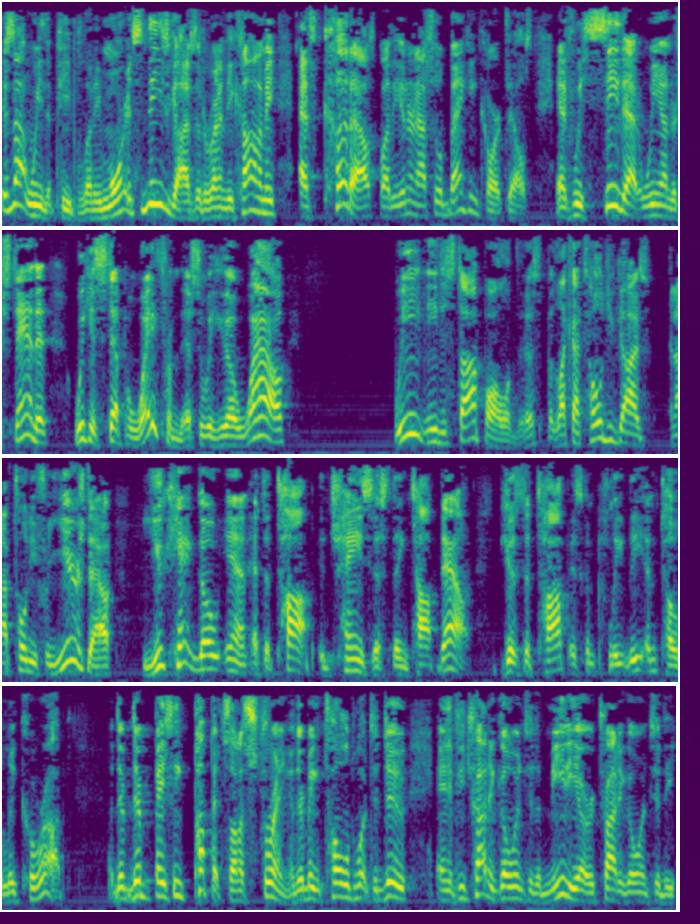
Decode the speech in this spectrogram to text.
It's not we the people anymore. It's these guys that are running the economy as cutouts by the international banking cartels. And if we see that we understand it, we can step away from this and we can go, wow, we need to stop all of this. But like I told you guys, and I've told you for years now, you can't go in at the top and change this thing top down because the top is completely and totally corrupt. They're, they're basically puppets on a string and they're being told what to do. And if you try to go into the media or try to go into the,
